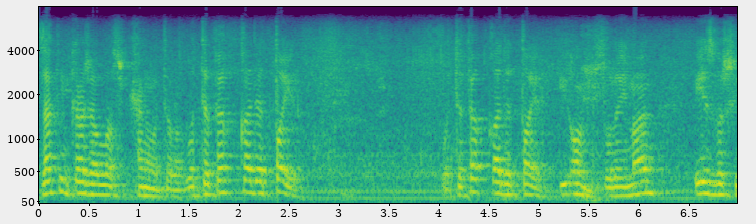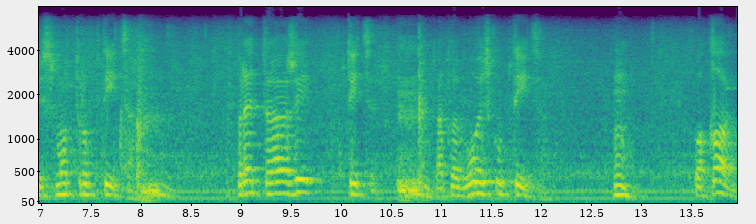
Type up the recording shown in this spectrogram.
zatim kaže Allah subhanahu wa ta'ala وَتَفَقَّدَ طَيْرُ وَتَفَقَّدَ طَيْرُ i on, Suleiman, izvrši smotru ptica pretraži ptice dakle vojsku ptica hm. وقال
